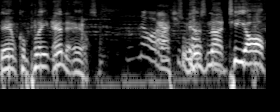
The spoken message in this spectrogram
damn complaint and the answer. No, about you. So Pastor. let's not tee off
